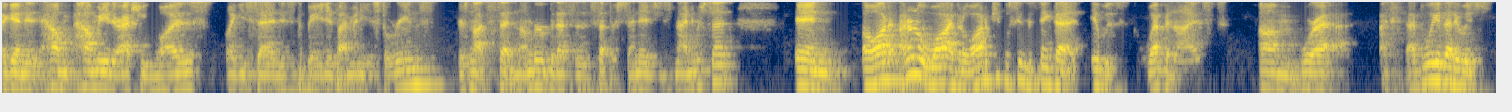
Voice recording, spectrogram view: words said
Again, it, how how many there actually was, like you said, is debated by many historians. There's not set number, but that's a set percentage. It's ninety percent and a lot of, I don't know why, but a lot of people seem to think that it was weaponized. Um, where I, I, I, believe that it was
